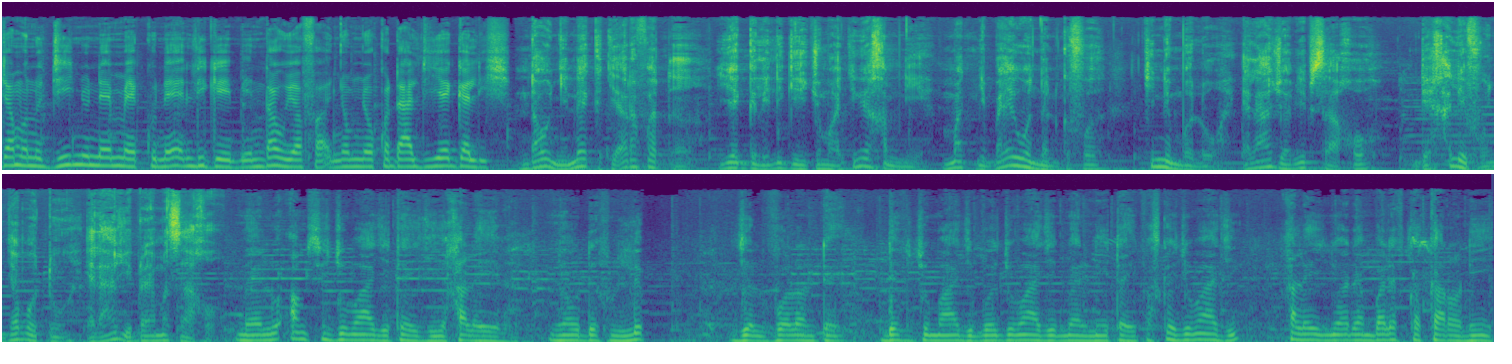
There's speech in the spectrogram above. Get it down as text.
jamono ji ñu nemmeeku ne liggéey bi ndaw ya fa ñoom ñoo ko daal di yeggali. ndaw ñi nekk ci Arafat yeggali liggéey jumaa ji nga xam ni mag ñi bàyyi woon nañ ko fa ci ndimbalu El Hadj Habib Sakho di xalifu njabootu El Hadj Ibrahima Sakho. mais lu am si jumaa ji tey jii xale yi la. ñoo def lépp jël volonté def jumaa ji ba jumaa ji mel nii tey parce que jumaa ji xale yi ñoo dem ba def ko karo nii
